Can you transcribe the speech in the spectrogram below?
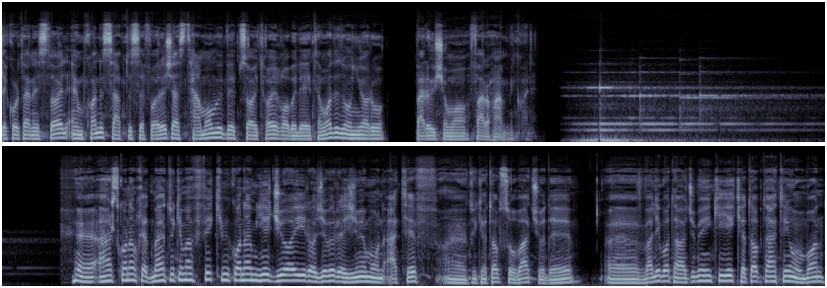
دکورتن استایل امکان ثبت سفارش از تمام وبسایت‌های قابل اعتماد دنیا رو برای شما فراهم می‌کنه. ارز کنم خدمتتون که من فکر می‌کنم یه جایی راجع به رژیم منعطف تو کتاب صحبت شده. ولی با توجه به اینکه یه کتاب تحت این عنوان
